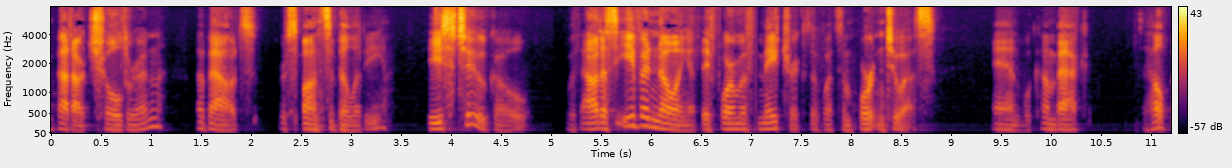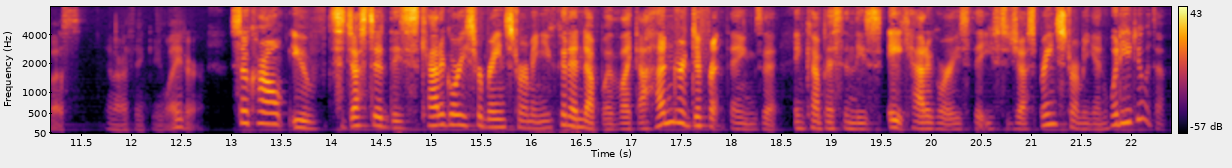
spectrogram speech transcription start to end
about our children, about responsibility. These two go without us even knowing it. They form a matrix of what's important to us and will come back to help us in our thinking later. So, Carl, you've suggested these categories for brainstorming. You could end up with like a hundred different things that encompass in these eight categories that you suggest brainstorming in. What do you do with them?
